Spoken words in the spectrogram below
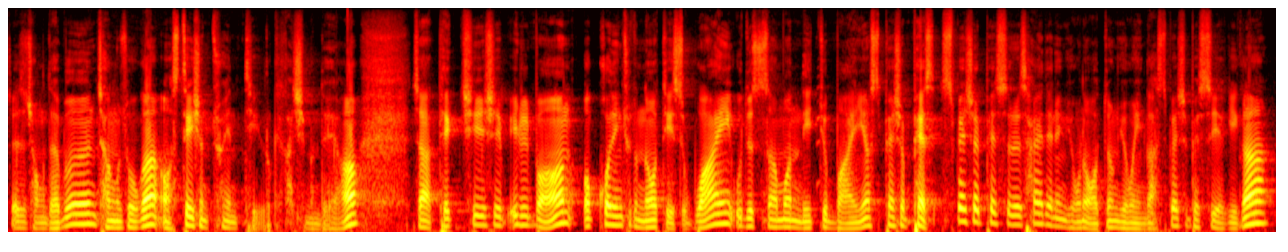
그래서 정답은 장소가 어, station 20 이렇게 가시면 돼요. 자, 171번 According to the notice, why would someone need to buy a special pass? special pass를 사야 되는 경우는 어떤 경우인가? special pass 얘기가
